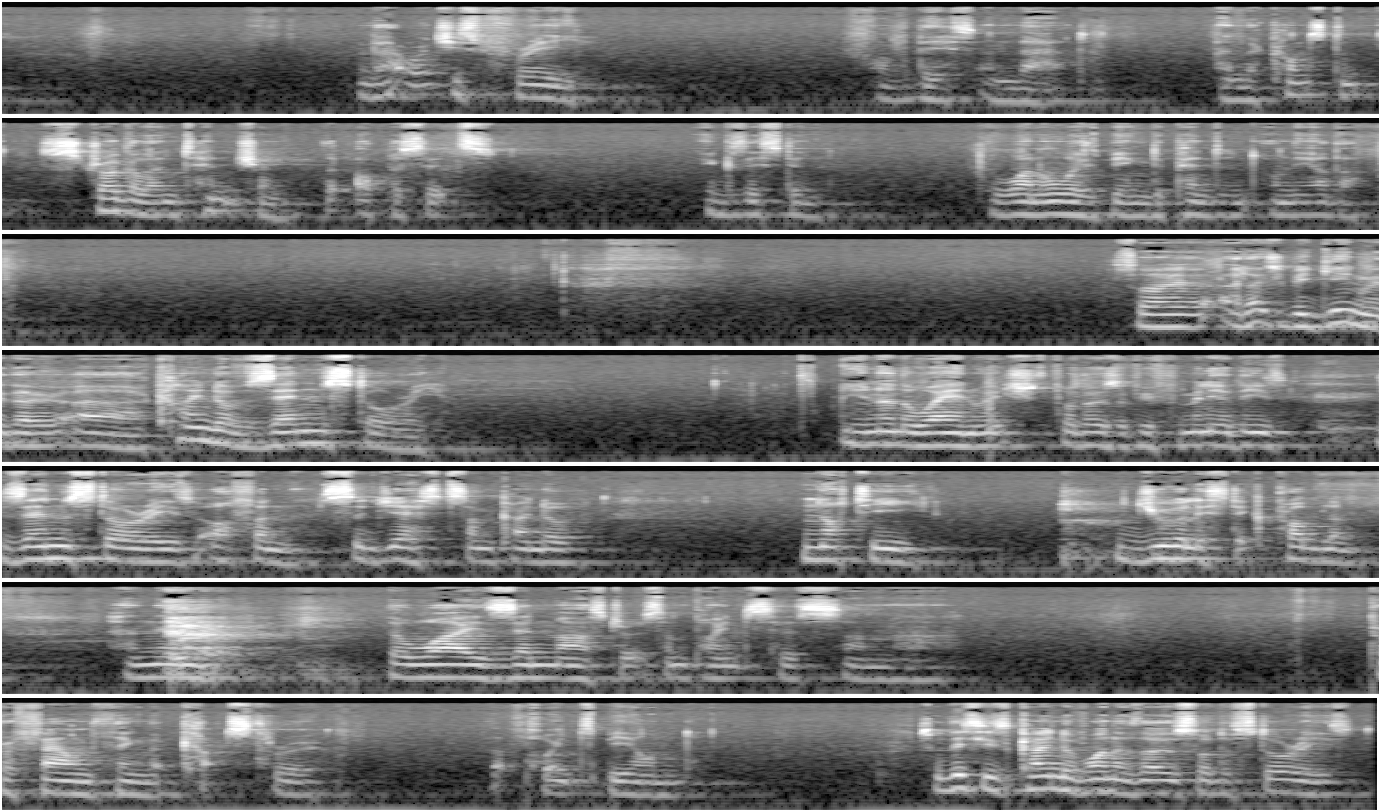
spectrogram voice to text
that which is free of this and that, and the constant struggle and tension that opposites exist in, the one always being dependent on the other. So I, would like to begin with a, a kind of Zen story. You know the way in which, for those of you familiar, these Zen stories often suggest some kind of knotty, dualistic problem, and then the wise Zen master at some point says some uh, profound thing that cuts through, that points beyond. So this is kind of one of those sort of stories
